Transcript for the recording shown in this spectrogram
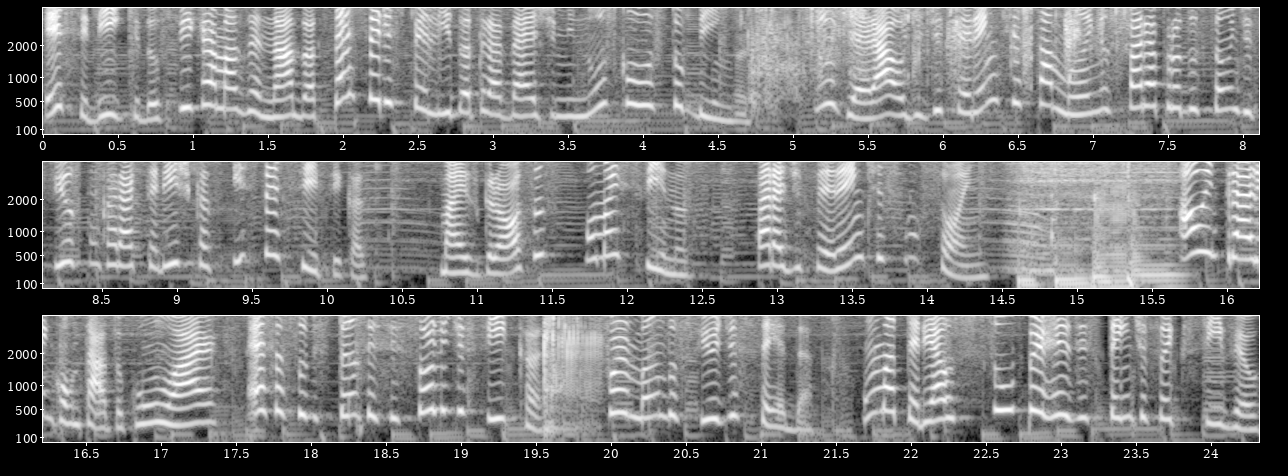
Esse líquido fica armazenado até ser expelido através de minúsculos tubinhos, em geral de diferentes tamanhos para a produção de fios com características específicas, mais grossos ou mais finos, para diferentes funções. Ao entrar em contato com o ar, essa substância se solidifica, formando fio de seda, um material super resistente e flexível,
